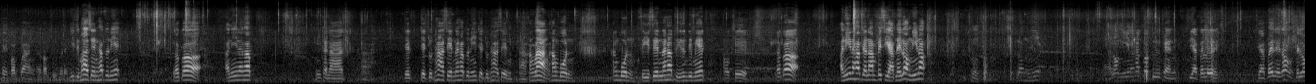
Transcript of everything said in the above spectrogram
ไม่ความกว้างความสูงก็ได้25เซนครับตัวนี้ แล้วก็อันนี้นะครับ มีขนาดอ่าเจ็ดเจ็ดจุดห้าเซนนะครับ ตัวนี้เจ็ดจุดห้าเซนอ่าข้างล่างข้างบน ข้างบนสี่เซนนะครับสี่เซนติเมตรโอเค แล้วก็ อันนี้นะครับจะนำไปเสียบในร่องนี้เนาะร่องนี้ร่องนี้นะครับก็คือแผ่นเสียบกันเลยเสียบไปในร่องเป็นร่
